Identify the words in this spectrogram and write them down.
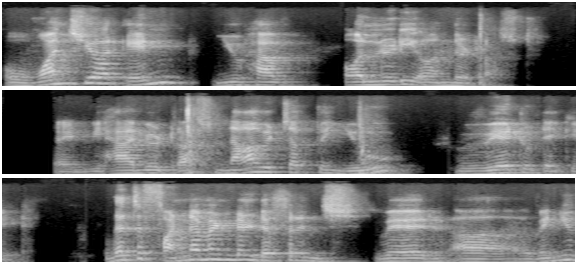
once you are in, you have already earned the trust, right? We have your trust. Now it's up to you where to take it. That's a fundamental difference where uh, when you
